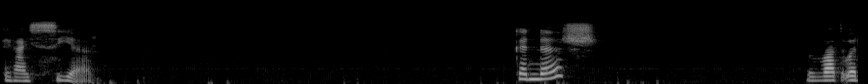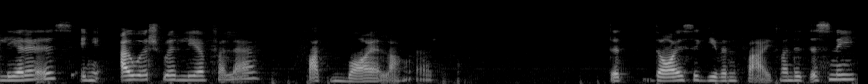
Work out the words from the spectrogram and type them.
en hy seer. Kinders wat oorlede is en die ouers oorleef hulle vat baie langer. Dit daai is 'n given feit want dit is nie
